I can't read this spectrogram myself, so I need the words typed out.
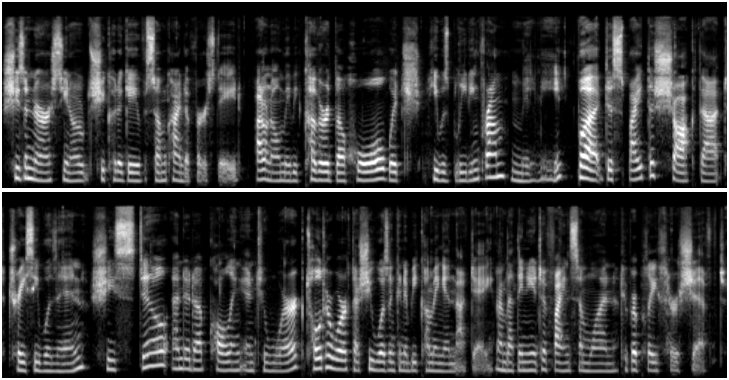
she's a nurse, you know, she could have gave some kind of first aid. I don't know, maybe covered the hole which he was bleeding from, maybe. But despite the shock that Traci was in, she still ended up calling into work, told her work that she wasn't going to be coming in that day and that they needed to find someone to replace her shift.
